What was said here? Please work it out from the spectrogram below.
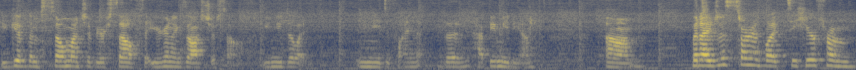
you give them so much of yourself that you're going to exhaust yourself. You need to, like, you need to find the happy medium. Um, but I just started like to hear from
